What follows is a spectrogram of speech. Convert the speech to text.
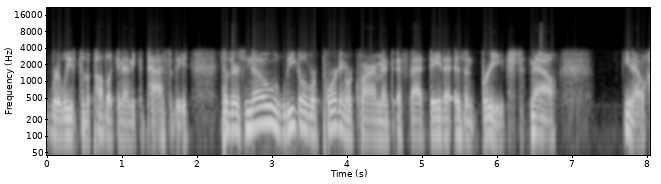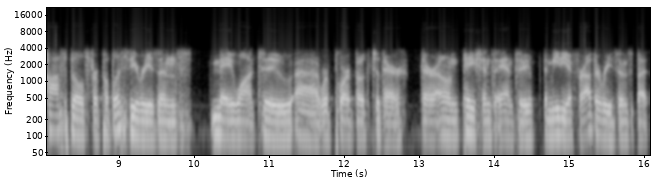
released to the public in any capacity. So there's no legal reporting requirement if that data isn't breached. Now, you know, hospitals for publicity reasons may want to uh, report both to their their own patients and to the media for other reasons. But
